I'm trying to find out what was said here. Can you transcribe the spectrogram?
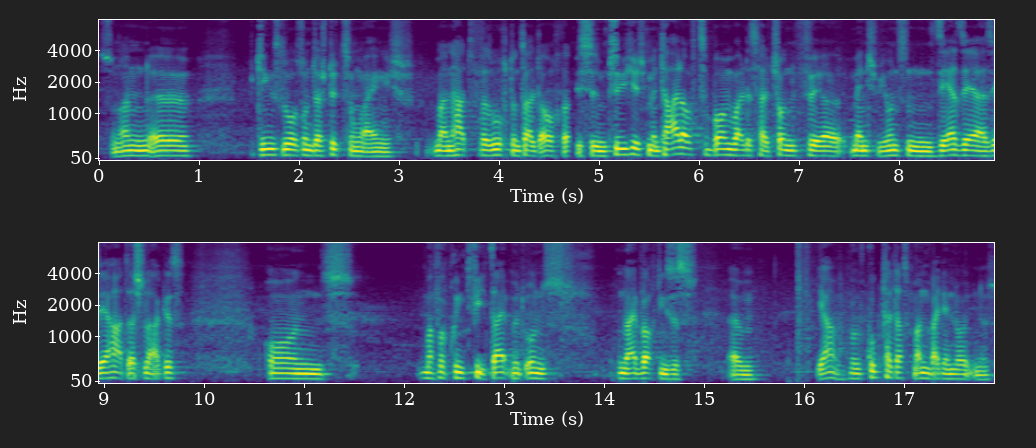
sondern äh, bedingungslose Unterstützung eigentlich. Man hat versucht, uns halt auch ein bisschen psychisch, mental aufzubauen, weil das halt schon für Menschen wie uns ein sehr, sehr, sehr harter Schlag ist. Und man verbringt viel Zeit mit uns und einfach dieses, ähm, ja, man guckt halt, dass man bei den Leuten ist.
